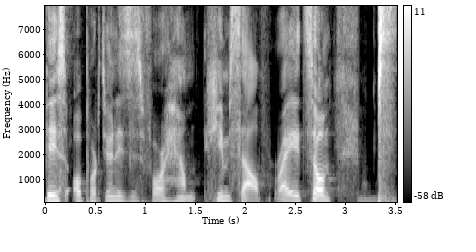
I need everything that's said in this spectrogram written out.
these opportunities for him himself, right? So, psst,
